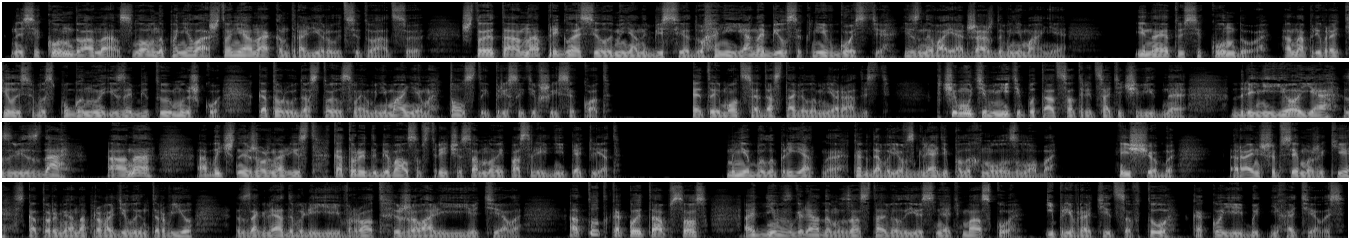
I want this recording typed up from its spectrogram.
На секунду она словно поняла, что не она контролирует ситуацию — что это она пригласила меня на беседу, а не я набился к ней в гости, изнывая от жажды внимания. И на эту секунду она превратилась в испуганную и забитую мышку, которую достоил своим вниманием толстый присытившийся кот. Эта эмоция доставила мне радость. К чему темнить и пытаться отрицать очевидное? Для нее я звезда, а она — обычный журналист, который добивался встречи со мной последние пять лет. Мне было приятно, когда в ее взгляде полыхнула злоба. Еще бы. Раньше все мужики, с которыми она проводила интервью, заглядывали ей в рот и желали ее тела. А тут какой-то абсос одним взглядом заставил ее снять маску и превратиться в ту, какой ей быть не хотелось.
